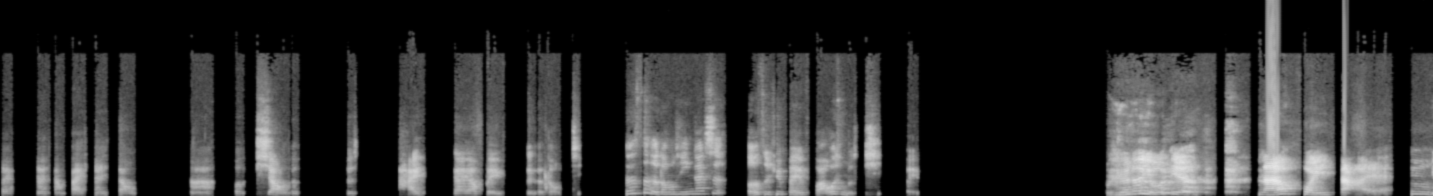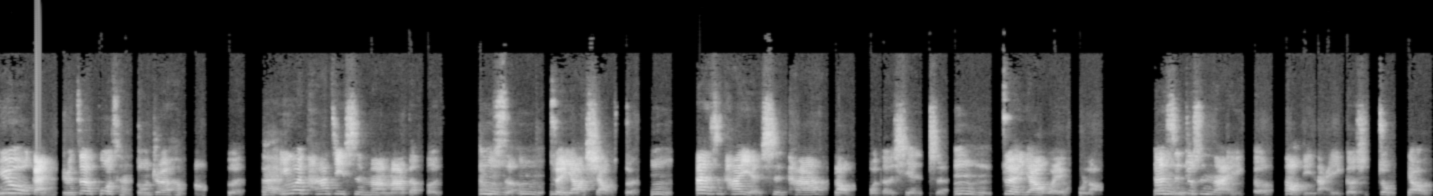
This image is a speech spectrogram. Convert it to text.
对啊，讲百善孝啊，很多的孝的，就是孩子应该要背负这个东西。可是这个东西应该是儿子去背负啊，为什么是媳妇背负？我觉得有点 难回答哎、欸，嗯，因为我感觉这个过程中就会很矛盾，对，因为他既是妈妈的儿子角色，嗯，嗯，所以要孝顺，嗯，但是他也是他老婆的先生，嗯，所以要维护老婆，但是就是哪一个，到底哪一个是重要的？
